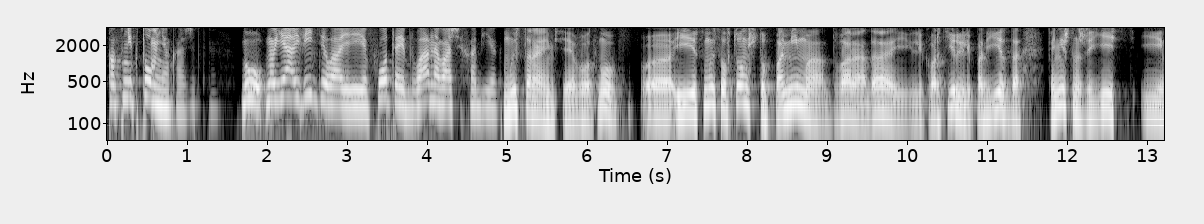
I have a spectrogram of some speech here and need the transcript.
Как никто, мне кажется. Ну, ну, я видела и фото, и была на ваших объектах. Мы стараемся. Вот, ну, э, и смысл в том, что помимо двора, да, или квартиры, или подъезда, конечно же, есть и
